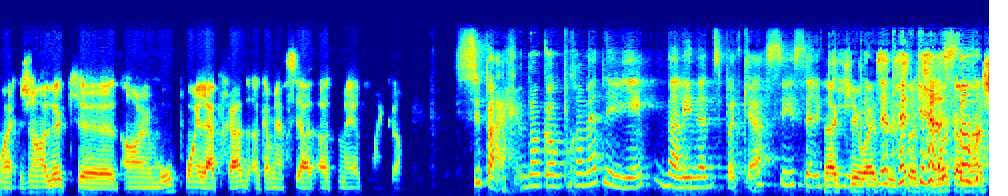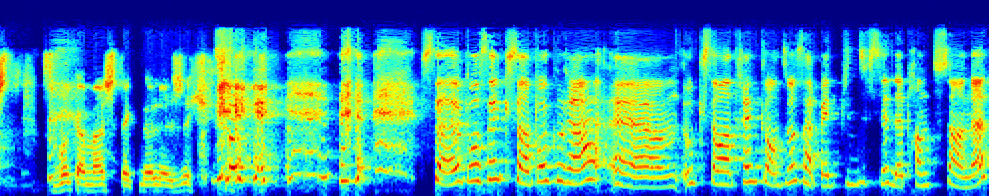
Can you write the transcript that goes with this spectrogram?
Ouais, Jean-Luc en un mot, point laprade, commercial hotmail.com. Super. Donc, on pourra mettre les liens dans les notes du podcast. C'est celle qui Ok, ouais, c'est ça. Tu vois, comment je, tu vois comment je suis technologique. ça, pour ceux qui ne sont pas au courant euh, ou qui sont en train de conduire, ça peut être plus difficile de prendre tout ça en note.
